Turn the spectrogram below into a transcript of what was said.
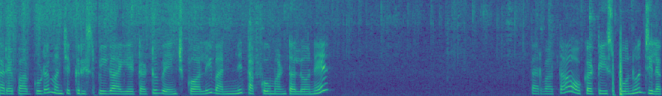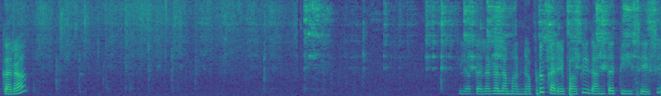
కరేపాకు కూడా మంచి క్రిస్పీగా అయ్యేటట్టు వేయించుకోవాలి. ఇవన్నీ తక్కువ మంటలోనే. తర్వాత ఒక టీ స్పూను జీలకర్ర. ఇలా గలగలం అన్నప్పుడు కరేపాకు ఇదంతా తీసేసి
